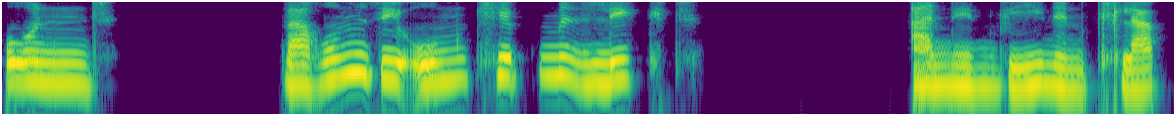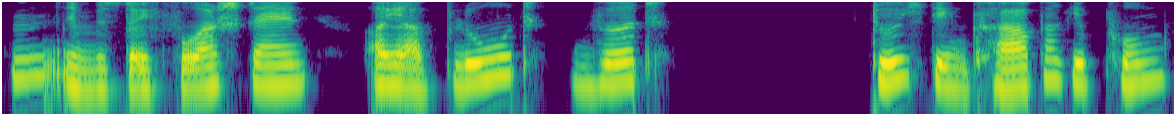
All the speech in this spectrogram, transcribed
Und warum sie umkippen, liegt an den Venenklappen. Ihr müsst euch vorstellen, euer Blut wird durch den Körper gepumpt,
